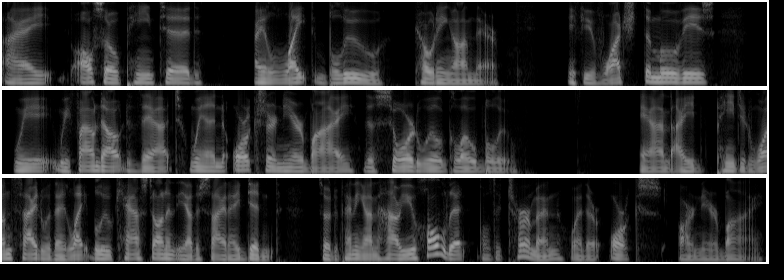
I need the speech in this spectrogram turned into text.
I also painted a light blue coating on there. If you've watched the movies, we we found out that when orcs are nearby, the sword will glow blue and I painted one side with a light blue cast on it, the other side I didn't. So depending on how you hold it will determine whether orcs are nearby.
